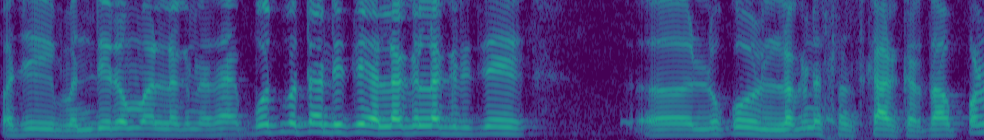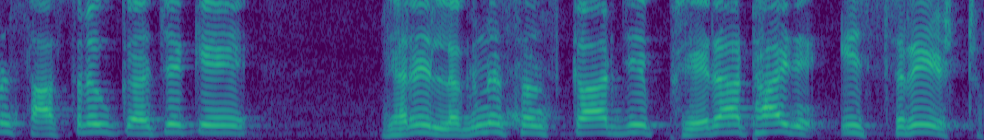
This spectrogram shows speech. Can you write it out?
પછી મંદિરોમાં લગ્ન થાય, પોતપોતાની રીતે અલગ અલગ રીતે લોકો લગ્ન સંસ્કાર કરતા હોય. પણ શાસ્ત્ર એવું કહે છે કે જ્યારે લગ્ન સંસ્કાર જે ફેરા થાય ને એ શ્રેષ્ઠ.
